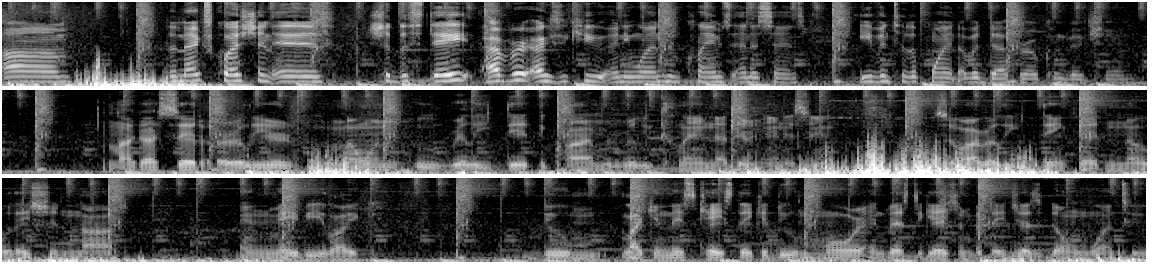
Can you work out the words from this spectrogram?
Um, the next question is Should the state ever execute anyone who claims innocence, even to the point of a death row conviction? like I said earlier, no one who really did the crime would really claim that they're innocent. So I really think that no, they should not. And maybe like do like in this case, they could do more investigation, but they just don't want to.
